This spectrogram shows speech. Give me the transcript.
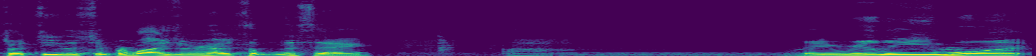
Tootsie the supervisor has something to say. They really want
